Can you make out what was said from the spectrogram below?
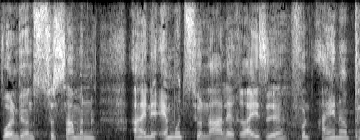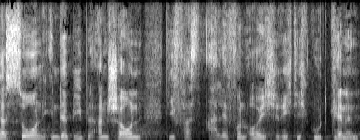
wollen wir uns zusammen eine emotionale Reise von einer Person in der Bibel anschauen, die fast alle von euch richtig gut kennen,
